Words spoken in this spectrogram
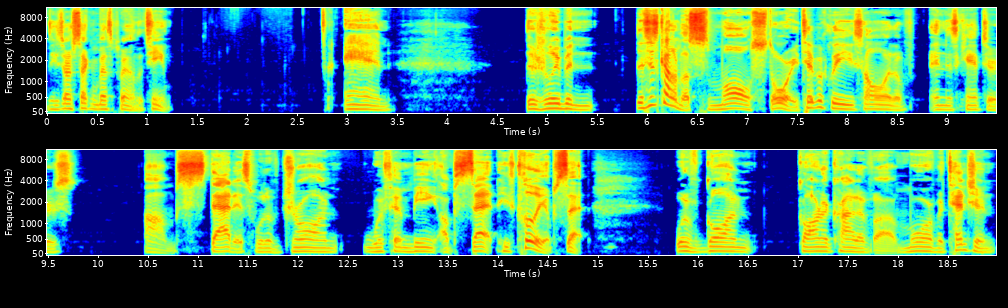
He's our second best player on the team. And there's really been this is kind of a small story. Typically, someone of Enes Kanter's um, status would have drawn with him being upset. He's clearly upset. Would have gone garnered kind of uh, more of attention.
